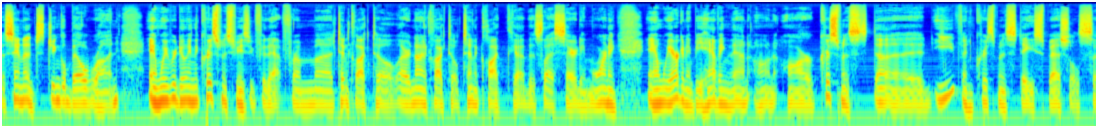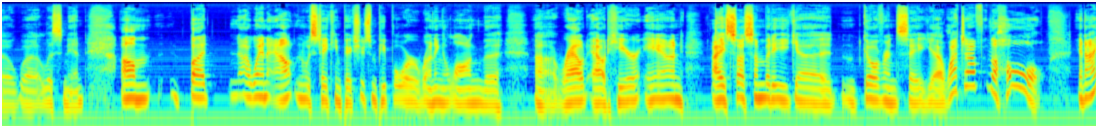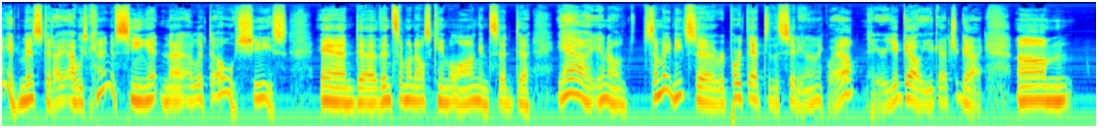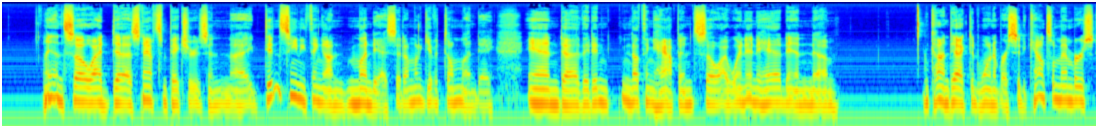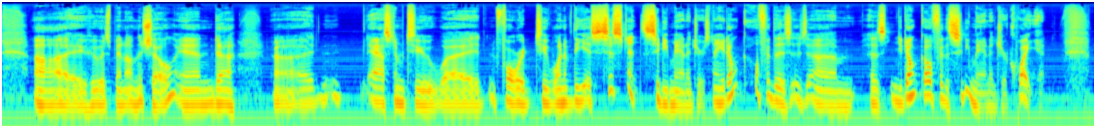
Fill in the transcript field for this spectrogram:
Santa's Jingle Bell run, and we were doing the Christmas music for that from 10 o'clock till or 9 o'clock till 10 o'clock this last Saturday morning, and we are going to be having that on our Christmas Eve and Christmas Day specials. So listen in, um, but I went out and was taking pictures, and people were running along the uh, route out here, and I saw somebody uh, go over and say, "Yeah, "Watch out for the hole," and I had missed it. I, I was kind of seeing it, and I, looked, "Oh, sheesh!" And uh, then someone else came along and said, uh, "Yeah, you know, somebody needs to report that to the city." And I'm like, "Well, here you go. You got your guy." Um, and so I'd uh, snapped some pictures, and I didn't see anything on Monday. I said I'm going to give it till Monday, and uh, they didn't. Nothing happened. So I went in ahead and. Um, contacted one of our city council members uh, who has been on the show and uh, uh, asked him to uh, forward to one of the assistant city managers. Now you don't go for this, um, you don't go for the city manager quite yet.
